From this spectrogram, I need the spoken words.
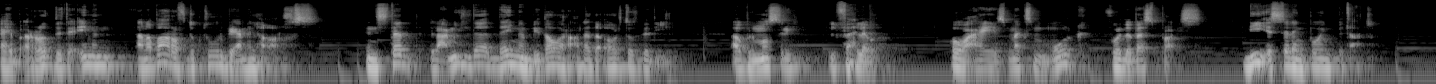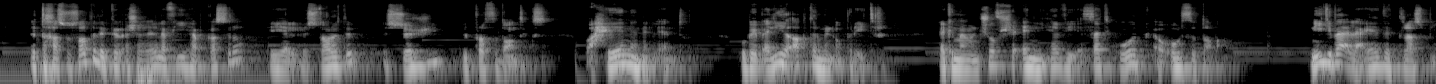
هيبقى الرد دائما أنا بعرف دكتور بيعملها أرخص. instead العميل ده دايما بيدور على the art of the deal. أو بالمصري الفهلوة. هو عايز maximum work for the best price. دي ال selling point بتاعته. التخصصات اللي بتبقى شغالة فيها بكثرة هي ال restorative ال surgery ال prosthodontics وأحيانا ال endo وبيبقى ليها أكتر من operator لكن ما بنشوفش any heavy aesthetic work أو ortho طبعا. نيجي بقى لعيادة class B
